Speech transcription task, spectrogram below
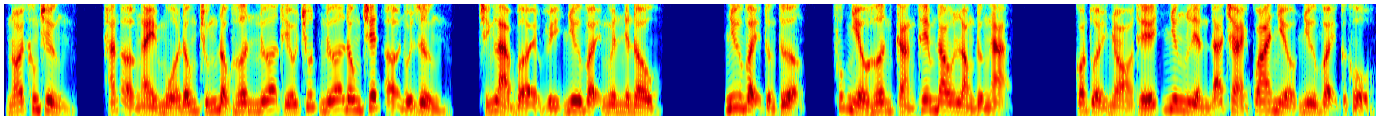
Nói không chừng, hắn ở ngày mùa đông chúng độc hơn nữa thiếu chút nữa đông chết ở núi rừng, chính là bởi vì như vậy nguyên nhân đâu. Như vậy tưởng tượng, phúc nhiều hơn càng thêm đau lòng đường ngạ. Con tuổi nhỏ thế nhưng liền đã trải qua nhiều như vậy cực khổ,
